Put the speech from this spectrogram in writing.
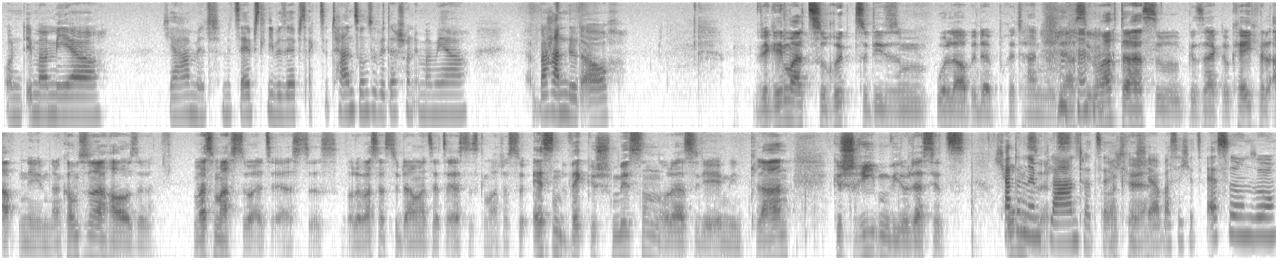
Und immer mehr, ja, mit, mit Selbstliebe, Selbstakzeptanz und so wird da schon immer mehr behandelt auch. Wir gehen mal zurück zu diesem Urlaub in der Bretagne. Den hast du gemacht, da hast du gesagt, okay, ich will abnehmen. Dann kommst du nach Hause. Was machst du als erstes? Oder was hast du damals als erstes gemacht? Hast du Essen weggeschmissen oder hast du dir irgendwie einen Plan geschrieben, wie du das jetzt Ich hatte umsetzt? einen Plan tatsächlich, okay. ja, was ich jetzt esse und so.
